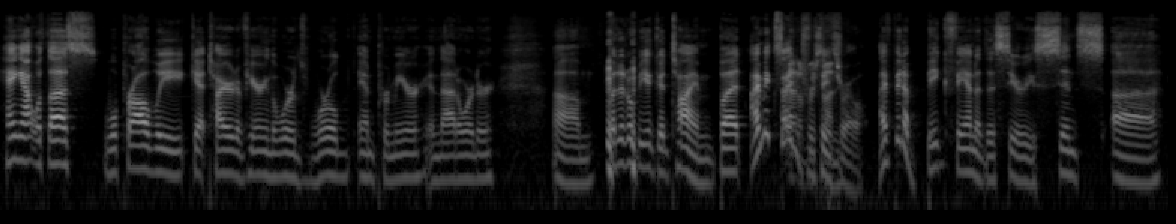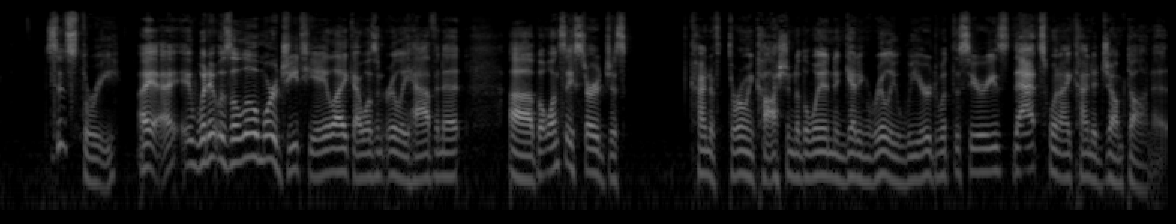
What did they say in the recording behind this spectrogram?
hang out with us. We'll probably get tired of hearing the words world and premiere in that order. Um, but it'll be a good time. But I'm excited That'll for Saints fun. Row. I've been a big fan of this series since uh, since three. I, I when it was a little more GTA like, I wasn't really having it. Uh, but once they started just kind of throwing caution to the wind and getting really weird with the series, that's when I kind of jumped on it.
